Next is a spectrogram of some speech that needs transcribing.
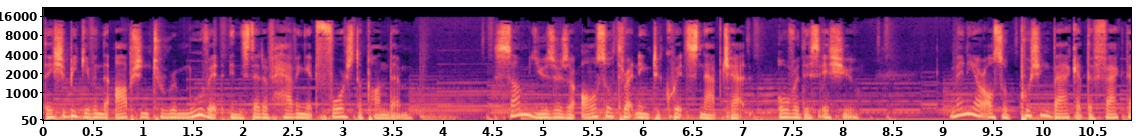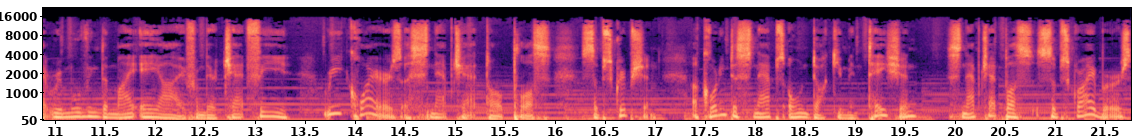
they should be given the option to remove it instead of having it forced upon them. Some users are also threatening to quit Snapchat over this issue. Many are also pushing back at the fact that removing the My AI from their chat feed requires a Snapchat Plus subscription. According to Snap's own documentation, Snapchat Plus subscribers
